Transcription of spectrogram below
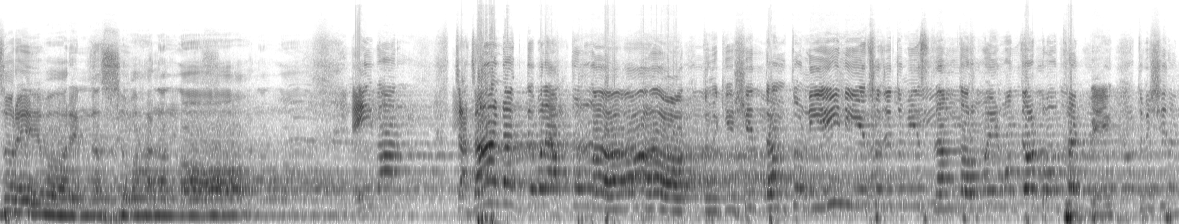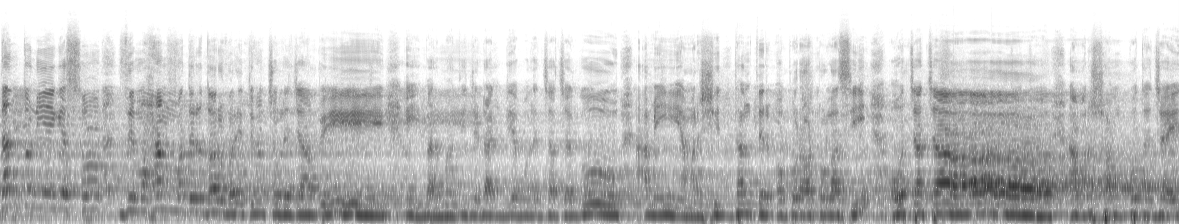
জোরে বলেন না, সুবহানাল্লাহ। এইবার চাচা ডাক দিয়ে বলে, আব্দুল্লাহ, তুমি কি সিদ্ধান্ত নিয়েই নিয়েছো যে তুমি ইসলাম ধর্মের মধ্যে অটল থাকবে? তুমি সিদ্ধান্ত নিয়ে গেছো যে মোহাম্মদের দরবারে তুমি চলে যাবে? এইবার ভাতিজা ডাক দিয়ে বলে, চাচা গো, আমি আমার সিদ্ধান্তের ওপর অটল আছি। ও চাচা, আমার সম্পদ যায়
